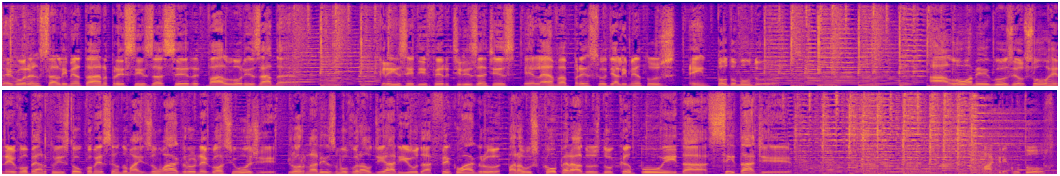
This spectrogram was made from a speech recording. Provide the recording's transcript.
Segurança alimentar precisa ser valorizada. Crise de fertilizantes eleva preço de alimentos em todo o mundo. Alô, amigos, eu sou Renê Roberto e estou começando mais um Agronegócio hoje. Jornalismo rural diário da FECOAGro para os cooperados do campo e da cidade. Agricultor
